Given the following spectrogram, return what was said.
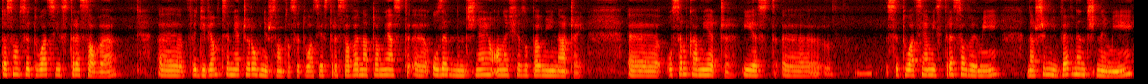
To są sytuacje stresowe. W dziewiątce mieczy również są to sytuacje stresowe, natomiast e, uzewnętrzniają one się zupełnie inaczej. E, Ósemka mieczy jest e, sytuacjami stresowymi, naszymi wewnętrznymi,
